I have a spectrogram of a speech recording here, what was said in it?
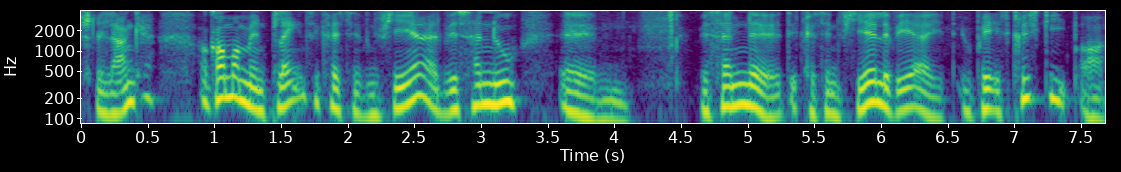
Sri Lanka, og kommer med en plan til Christian den 4., at hvis han nu... Øh, hvis han, øh, Christian 4. leverer et europæisk krigsskib og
